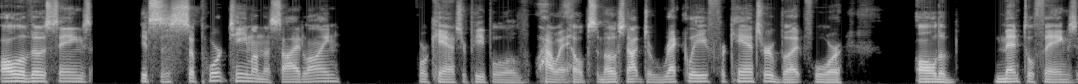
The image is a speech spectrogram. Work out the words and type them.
all of those things, it's the support team on the sideline for cancer people of how it helps the most, not directly for cancer, but for all the mental things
